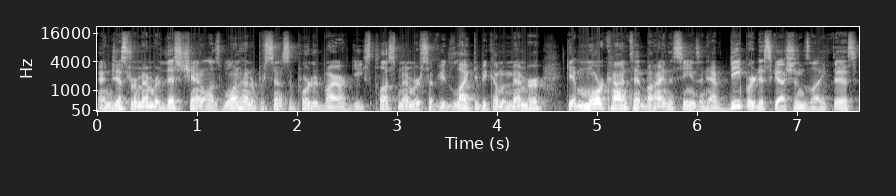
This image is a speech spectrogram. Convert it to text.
And just remember, this channel is 100% supported by our Geeks Plus members. So if you'd like to become a member, get more content behind the scenes, and have deeper discussions like this,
